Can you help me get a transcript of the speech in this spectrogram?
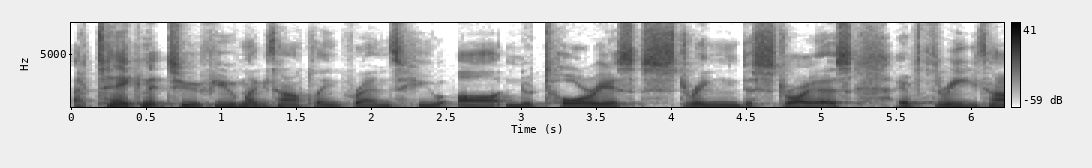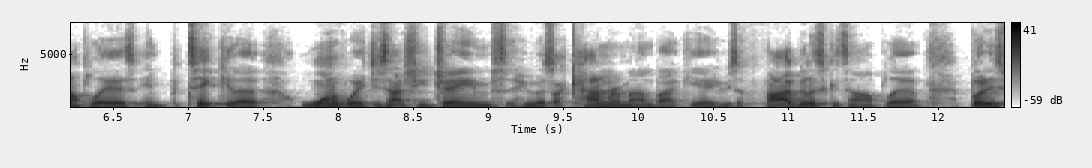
I've taken it to a few of my guitar playing friends who are notorious string destroyers. I have three guitar players in particular, one of which is actually James, who is a cameraman back here, who's a fabulous guitar player, but is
